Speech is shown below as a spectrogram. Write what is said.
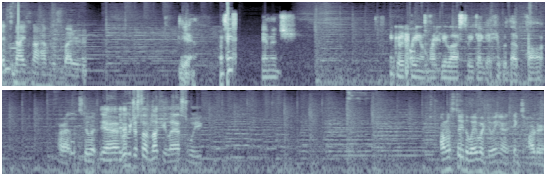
it's nice not having the spider. Yeah. I think damage. I think I was pretty unlucky last week. I got hit with that pot. All right, let's do it. Yeah, we were just unlucky last week. Honestly, the way we're doing it, I think, is harder.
